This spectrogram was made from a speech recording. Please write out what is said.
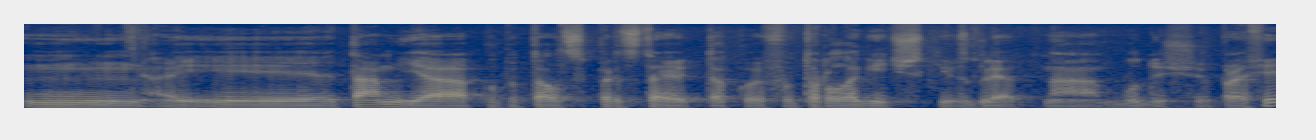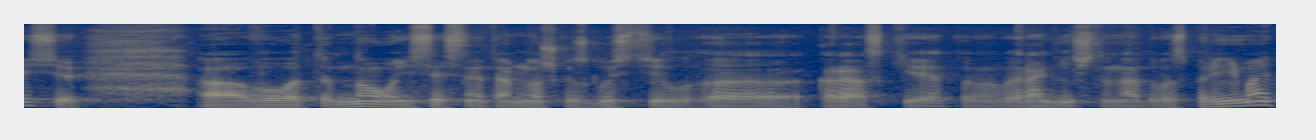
И там я попытался представить такой футурологический взгляд на будущую профессию. А, вот. Но, естественно, я там немножко сгустил краски, это иронично надо воспринимать.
